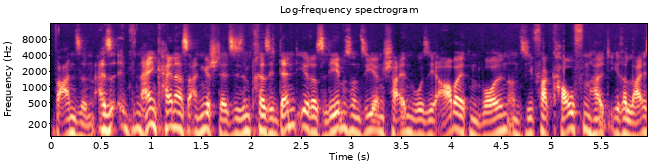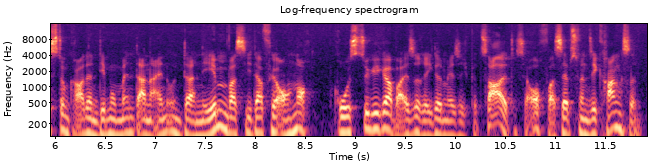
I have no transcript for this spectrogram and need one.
Wahnsinn. Also nein, keiner ist angestellt. Sie sind Präsident ihres Lebens und sie entscheiden, wo sie arbeiten wollen und sie verkaufen halt ihre Leistung gerade in dem Moment an ein Unternehmen, was sie dafür auch noch großzügigerweise regelmäßig bezahlt. Das ist ja auch was, selbst wenn sie krank sind.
